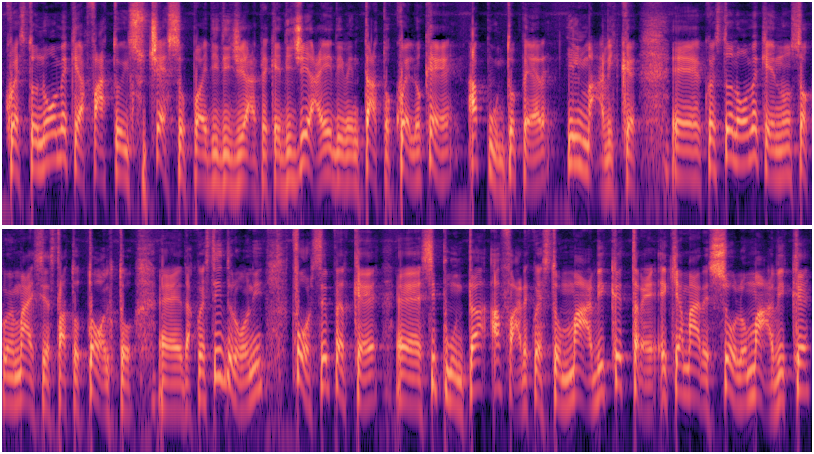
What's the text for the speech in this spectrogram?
questo nome che ha fatto il successo poi di DJI, perché DJI è diventato quello che è appunto per il Mavic. Eh, questo nome che non so come mai sia stato tolto eh, da questi droni, forse perché eh, si punta a fare questo Mavic 3 e chiamare solo Mavic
